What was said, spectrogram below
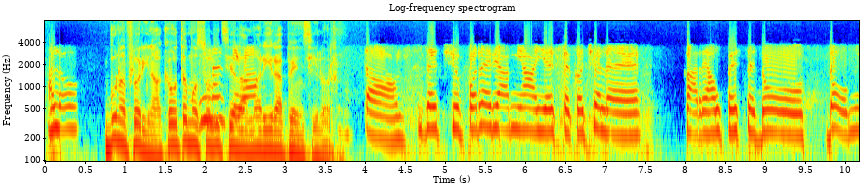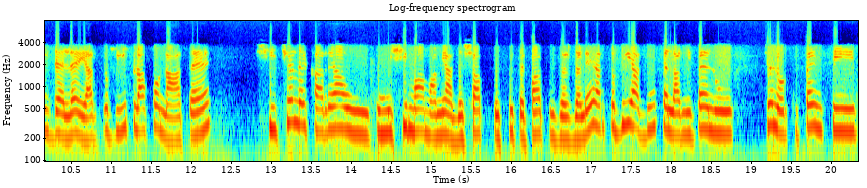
Alo. Bună, Florina. Căutăm o soluție la mărirea pensiilor. Da. Deci, părerea mea este că cele care au peste 2000 de lei ar trebui plafonate și cele care au, cum și mama mea, de 740 de lei, ar trebui aduse la nivelul celor cu pensii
